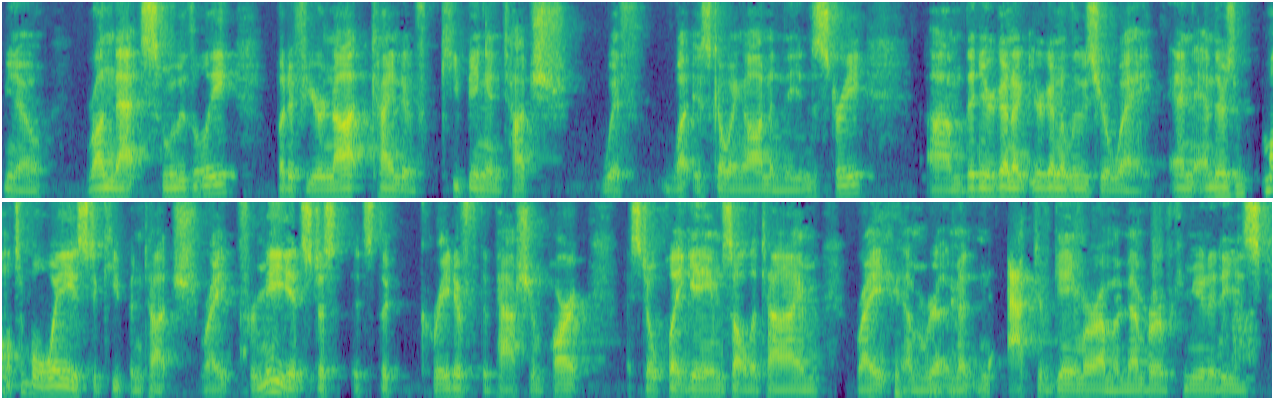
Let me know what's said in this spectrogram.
you know run that smoothly but if you're not kind of keeping in touch with what is going on in the industry um, then you're gonna you're gonna lose your way. And and there's multiple ways to keep in touch right? For me it's just it's the creative the passion part. I still play games all the time right? I'm, I'm an active gamer. I'm a member of communities.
